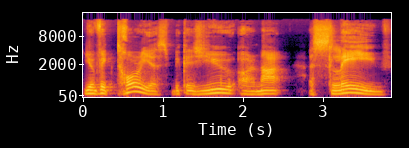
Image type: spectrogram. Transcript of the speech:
You're victorious because you are not a slave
